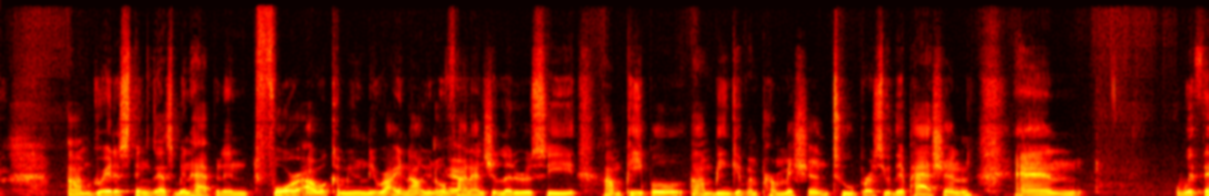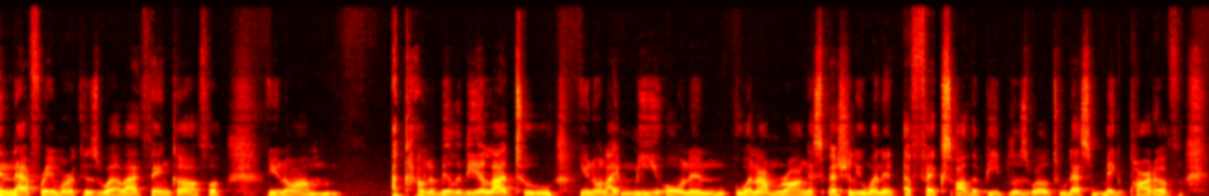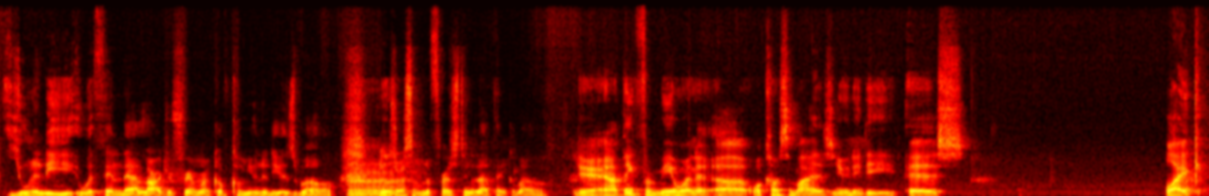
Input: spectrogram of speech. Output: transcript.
um, greatest thing that's been happening for our community right now. You know, yeah. financial literacy, um, people um, being given permission to pursue their passion, and within that framework as well, I think of, you know, um accountability a lot too. You know, like me owning when I'm wrong, especially when it affects other people as well too. That's a big part of unity within that larger framework of community as well. Mm. Those are some of the first things I think about. Yeah, and I think for me, when it uh, what comes to mind is unity is like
